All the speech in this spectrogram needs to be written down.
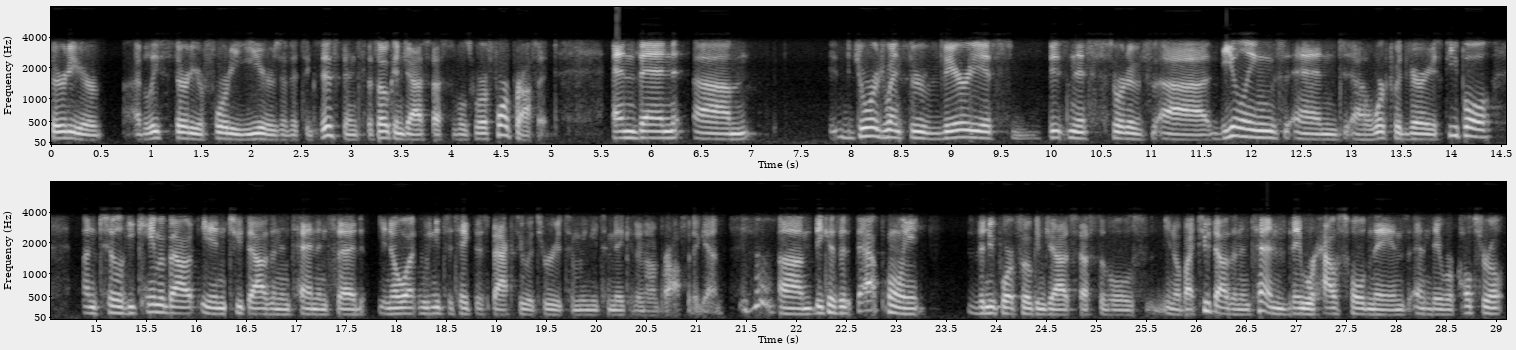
thirty or I believe thirty or forty years of its existence, the folk and jazz festivals were a for-profit, and then. Um, George went through various business sort of uh, dealings and uh, worked with various people until he came about in 2010 and said, you know what, we need to take this back to its roots and we need to make it a nonprofit again. Um, because at that point, the Newport Folk and Jazz Festivals, you know, by 2010, they were household names and they were cultural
